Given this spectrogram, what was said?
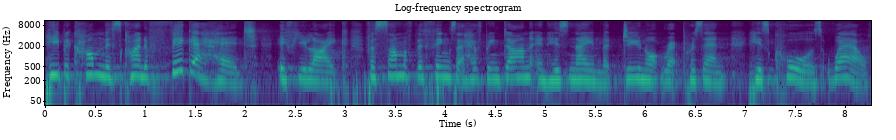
he become this kind of figurehead, if you like, for some of the things that have been done in his name that do not represent his cause well?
